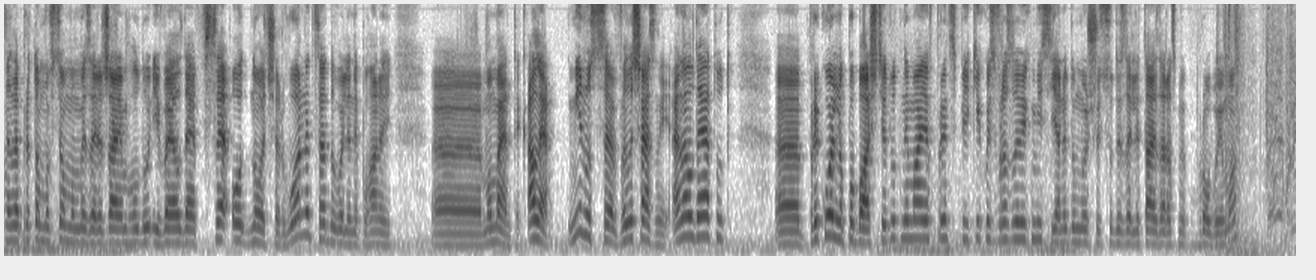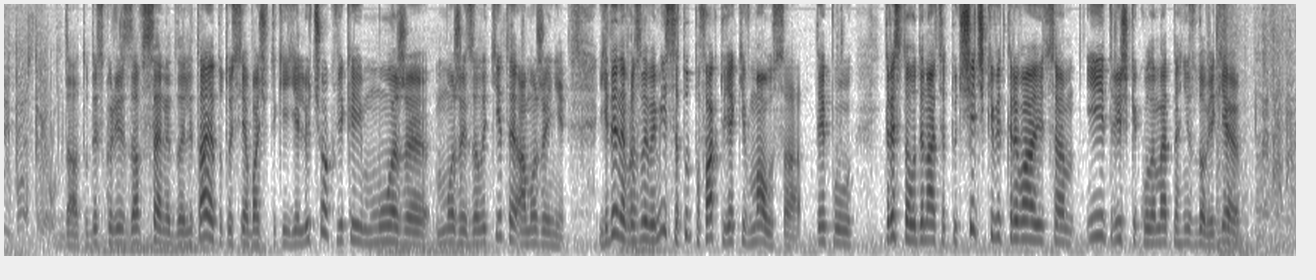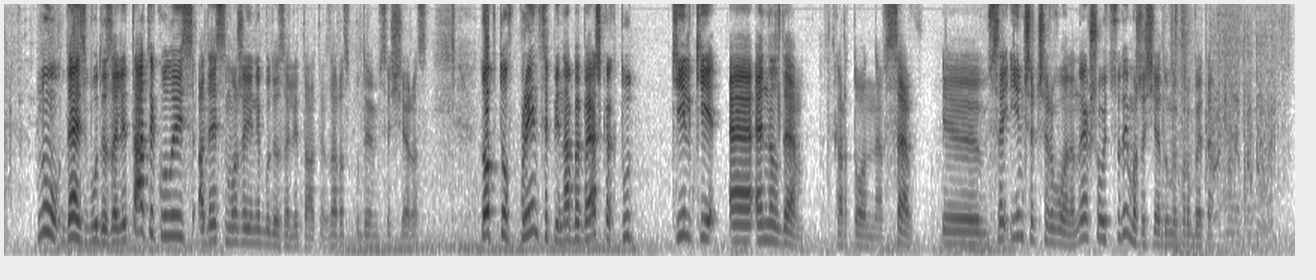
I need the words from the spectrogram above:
але при тому всьому ми заряджаємо голду і ВЛД все одно червоне, це доволі непоганий е, моментик. Але мінус це величезний НЛД тут. Е, прикольно по башті тут немає, в принципі, якихось вразливих місць. Я не думаю, що сюди залітає. Зараз ми попробуємо. Добрий постріл. Да, туди, скоріш за все, не долітає. Тут ось я бачу такий є лючок, в який може, може й залетіти, а може й ні. Єдине вразливе місце тут, по факту, як і в Мауса. Типу, 311 тут щічки відкриваються, і трішки кулеметне гніздо, яке. Ну, десь буде залітати колись, а десь може і не буде залітати. Зараз подивимося ще раз. Тобто, в принципі, на ББшках тут тільки е, НЛД картонне. Все. Е, все інше червоне. Ну, якщо от сюди, може ще, я думаю, пробити.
